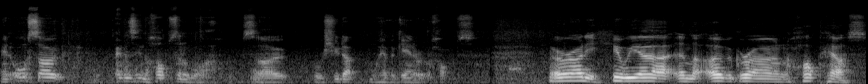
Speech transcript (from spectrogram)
And also, I haven't seen the hops in a while, so we'll shoot up we'll have a gander at the hops. Alrighty, here we are in the overgrown hop house.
